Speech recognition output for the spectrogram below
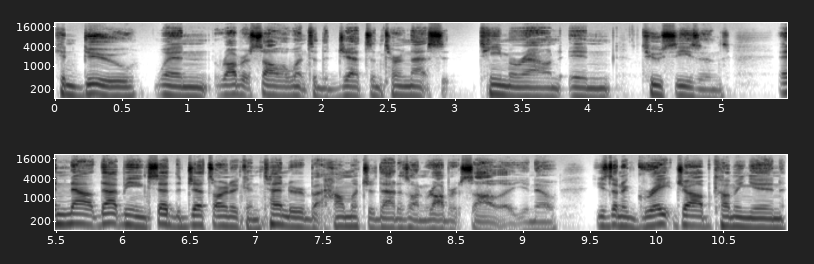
can do when Robert Saleh went to the Jets and turned that team around in two seasons. And now that being said, the Jets aren't a contender, but how much of that is on Robert Saleh? You know, he's done a great job coming in,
